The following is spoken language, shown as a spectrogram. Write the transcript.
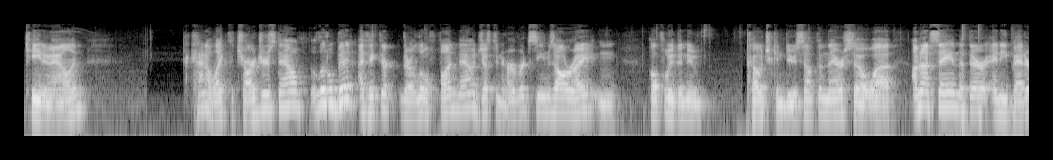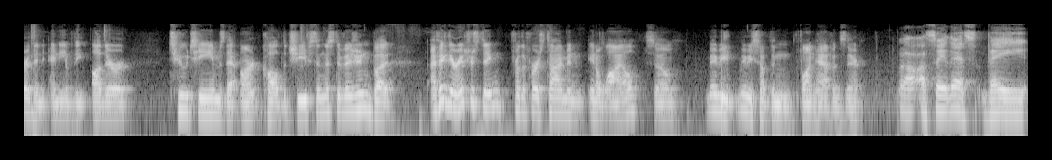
Keenan Allen, I kind of like the Chargers now a little bit. I think they're they're a little fun now. Justin Herbert seems all right, and hopefully the new coach can do something there. So uh, I'm not saying that they're any better than any of the other two teams that aren't called the Chiefs in this division, but I think they're interesting for the first time in in a while. So maybe maybe something fun happens there. Well, I'll say this: they,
